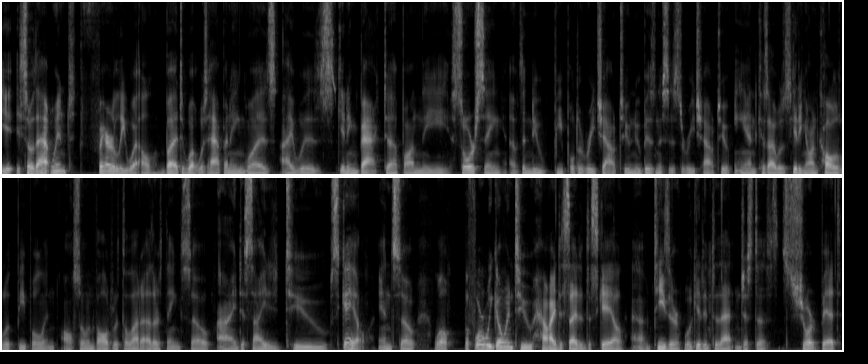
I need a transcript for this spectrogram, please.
it, so that went fairly well, but what was happening was I was getting backed up on the sourcing of the new people to reach out to, new businesses to reach out to, and because I was getting on calls with people and also involved with a lot of other things. So I decided to scale. And so, well, before we go into how I decided to scale, um, teaser, we'll get into that in just a short bit.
